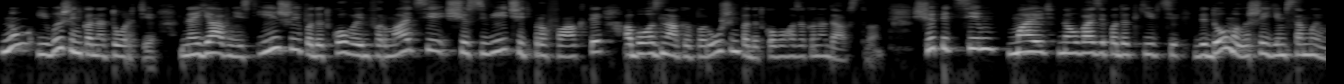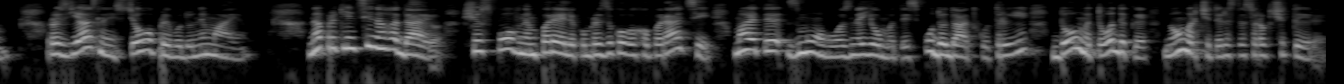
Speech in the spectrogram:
Ну і вишенька на торті наявність іншої податкової інформації, що свідчить про факти або ознаки порушень податкового законодавства. Що під цим мають на увазі податківці, відомо лише їм самим. Роз'яснень з цього приводу немає. Наприкінці нагадаю, що з повним переліком ризикових операцій маєте змогу ознайомитись у додатку 3 до методики номер 444.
